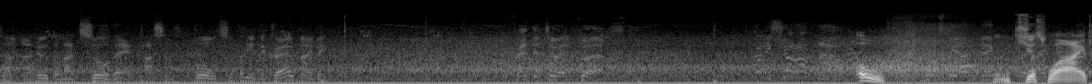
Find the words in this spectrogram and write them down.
Don't know who the lad saw there passing the ball. Somebody in the crowd, maybe. Defender to it first. Oh, just wide.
